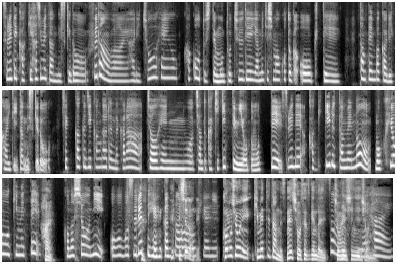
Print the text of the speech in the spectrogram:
それで書き始めたんですけど普段はやはり長編を書こうとしても途中でやめてしまうことが多くて短編ばかり書いていたんですけどせっかく時間があるんだから長編をちゃんと書き切ってみようと思ってそれで書き切るための目標を決めてはいこの賞に応募するっていうことを 目標に。この賞に決めてたんですね小説現代長編新人賞に、はい。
